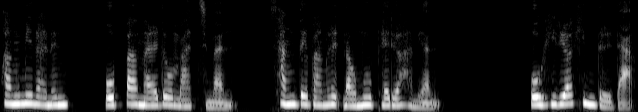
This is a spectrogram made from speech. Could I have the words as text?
황민아는 오빠 말도 맞지만 상대방을 너무 배려하면 오히려 힘들다.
